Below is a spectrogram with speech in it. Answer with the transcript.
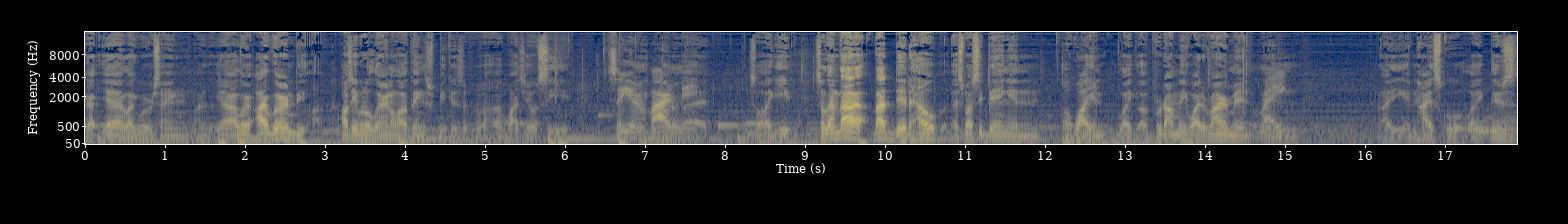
Like I, yeah, like we were saying, like, yeah, I learned. I learned. Be, I was able to learn a lot of things because of uh, YGOC. so your being part of environment. So like, so then that that did help, especially being in a white and like a predominantly white environment, Right. In, like in high school, like there's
